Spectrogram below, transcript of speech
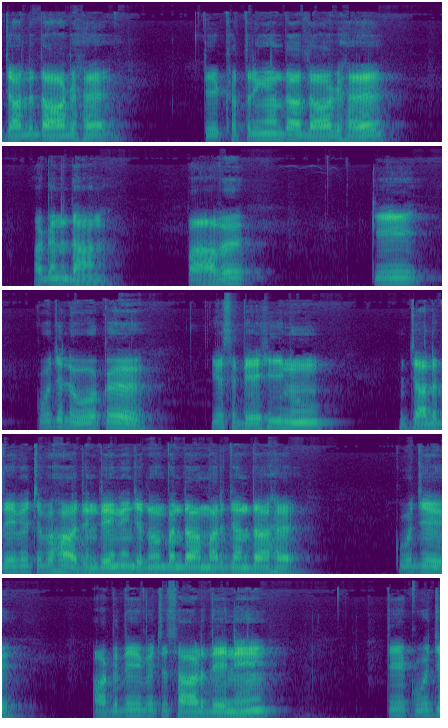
ਜਲ ਦਾਗ ਹੈ ਤੇ ਖੱਤਰੀਆਂ ਦਾ ਦਾਗ ਹੈ ਅਗਨਦਾਨ ਭਾਵ ਕਿ ਕੁਝ ਲੋਕ ਇਸ ਦੇਹੀ ਨੂੰ ਜਲ ਦੇ ਵਿੱਚ ਵਹਾ ਦਿੰਦੇ ਨੇ ਜਦੋਂ ਬੰਦਾ ਮਰ ਜਾਂਦਾ ਹੈ। ਕੁਝ ਅੱਗ ਦੇ ਵਿੱਚ ਸਾੜਦੇ ਨੇ ਤੇ ਕੁਝ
